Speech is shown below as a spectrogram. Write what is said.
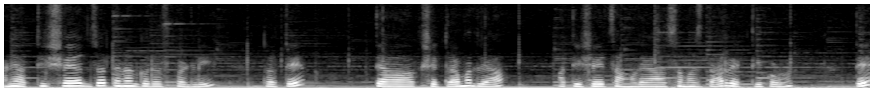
आणि अतिशयच जर त्यांना गरज पडली तर ते त्या क्षेत्रामधल्या अतिशय चांगल्या समजदार व्यक्तीकडून ते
